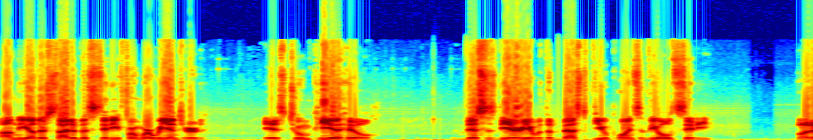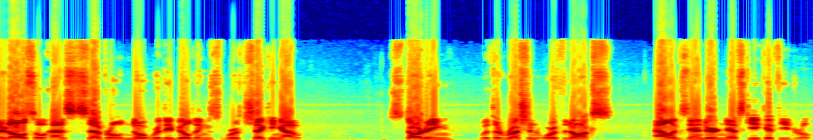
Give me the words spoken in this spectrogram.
on the other side of the city from where we entered, is Toompea Hill. This is the area with the best viewpoints of the old city, but it also has several noteworthy buildings worth checking out, starting with the Russian Orthodox Alexander Nevsky Cathedral.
